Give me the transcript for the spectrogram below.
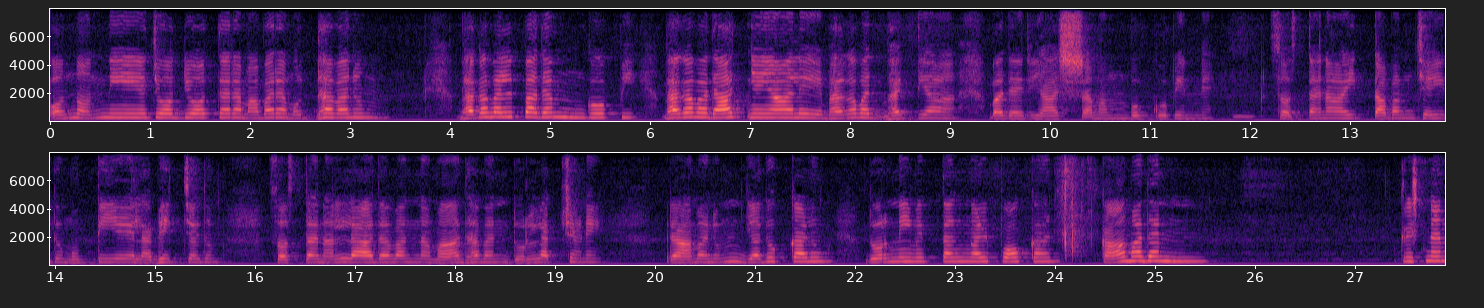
ഒന്നൊന്നേ ചോദ്യോത്തരം അപരമുദ്ധവനും. ഭഗവത്പദം ഗോപ്പി ഭഗവതാജ്ഞയാലേ ഭഗവത് ഭക്ത്യ ബദര്യാശ്രമം ബുക്കു പിന്നെ സ്വസ്ഥനായി തപം ചെയ്തു മുക്തിയെ ലഭിച്ചതും സ്വസ്ഥനല്ലാതെ വന്ന മാധവൻ ദുർലക്ഷണെ രാമനും യദുക്കളും ദുർനിമിത്തങ്ങൾ പോക്കാൻ കാമതൻ. കൃഷ്ണൻ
